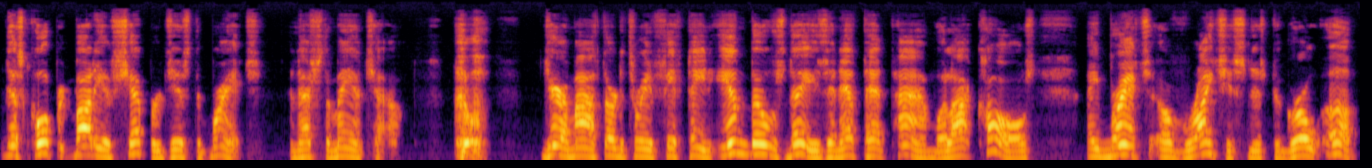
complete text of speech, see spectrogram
this corporate body of shepherds is the branch, and that's the man child. Jeremiah 33 and 15. In those days and at that time will I cause a branch of righteousness to grow up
